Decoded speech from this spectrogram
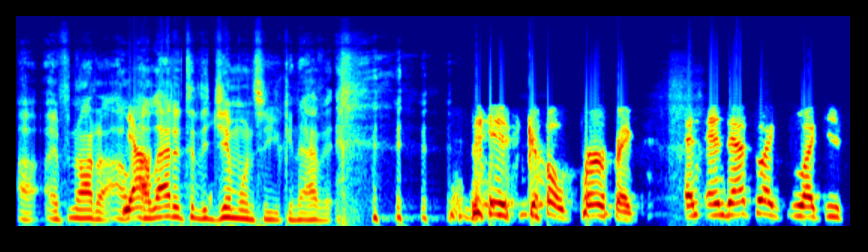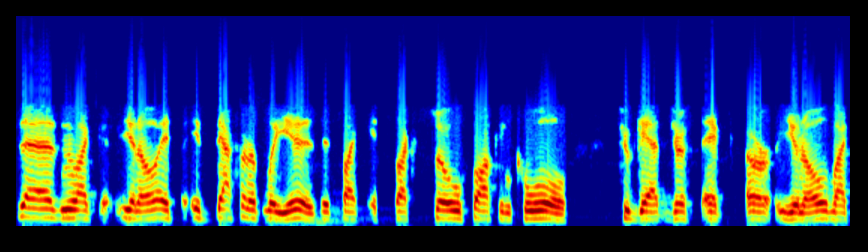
uh, if not, I'll, Yeah. I'll add it to the gym one so you can have it. there you go perfect and and that's like like you said and like you know it it definitely is it's like it's like so fucking cool to get just eh, or you know like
